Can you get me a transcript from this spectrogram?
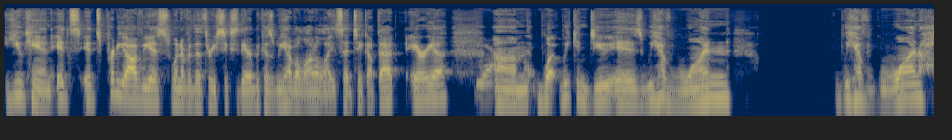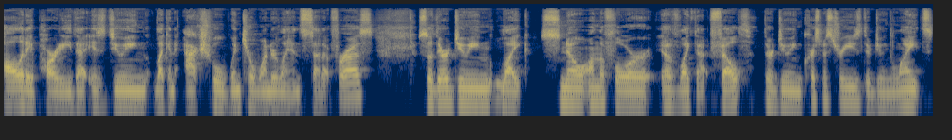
you can. It's it's pretty obvious whenever the 360 there because we have a lot of lights that take up that area. Yeah. Um, okay. what we can do is we have one we have one holiday party that is doing like an actual winter wonderland setup for us so they're doing mm-hmm. like snow on the floor of like that felt. They're doing Christmas trees, they're doing lights.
